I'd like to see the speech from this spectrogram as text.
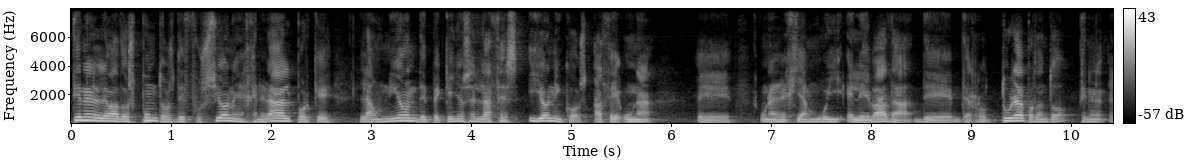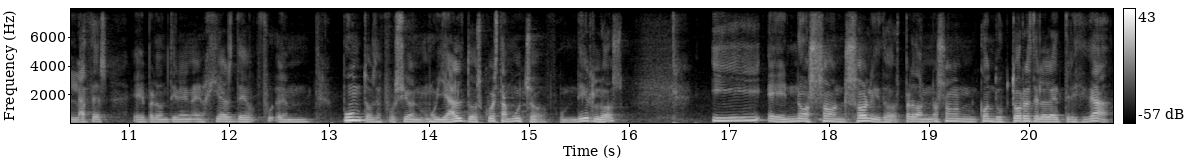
tienen elevados puntos de fusión en general porque la unión de pequeños enlaces iónicos hace una, eh, una energía muy elevada de, ruptura, por tanto tienen enlaces, eh, perdón, tienen energías de em, puntos de fusión muy altos, cuesta mucho fundirlos y eh, no son sólidos, perdón, no son conductores de la electricidad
